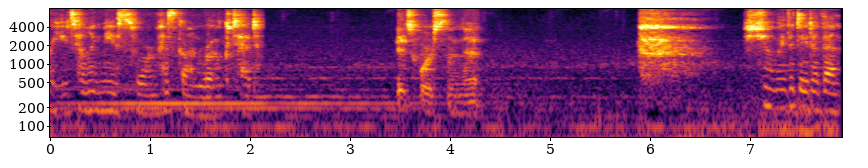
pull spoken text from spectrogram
Are you telling me a swarm has gone rogue, Ted? It's worse than that. Show me the data then.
